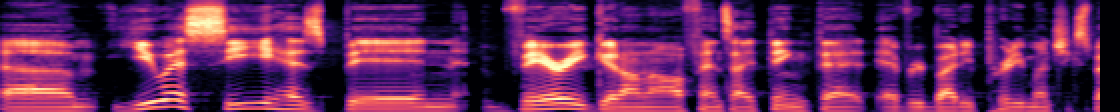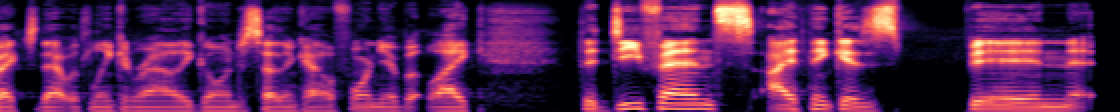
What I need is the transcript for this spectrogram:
Um, USC has been very good on offense. I think that everybody pretty much expected that with Lincoln Riley going to Southern California, but like the defense, I think has been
